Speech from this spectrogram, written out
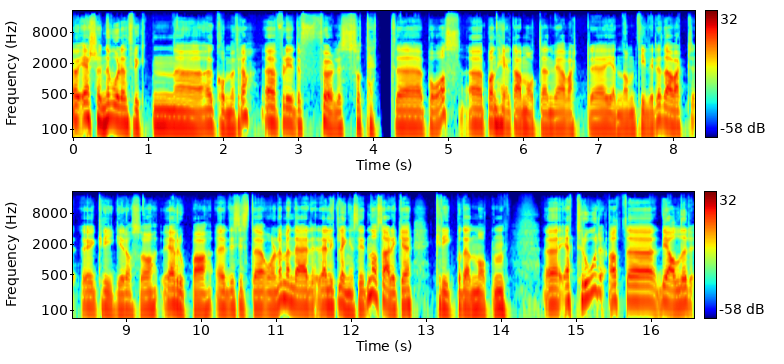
Jeg skjønner hvor den frykten uh, kommer fra, uh, fordi det føles så tett uh, på oss. På en helt annen måte enn vi har vært gjennom tidligere. Det har vært kriger også i Europa de siste årene, men det er litt lenge siden, og så er det ikke krig på den måten. Jeg tror at de aller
